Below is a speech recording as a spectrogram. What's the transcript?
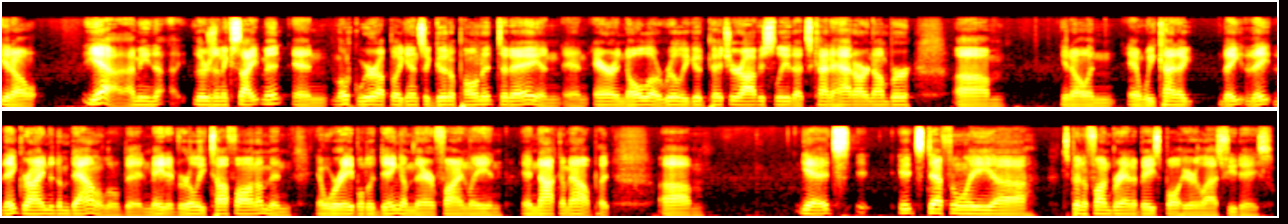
you know, yeah, I mean, there's an excitement, and look, we're up against a good opponent today, and and Aaron Nola, a really good pitcher, obviously that's kind of had our number, um, you know, and and we kind of they, they, they grinded them down a little bit and made it really tough on them, and, and we're able to ding them there finally and, and knock them out. But um, yeah, it's it, it's definitely uh, it's been a fun brand of baseball here the last few days.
